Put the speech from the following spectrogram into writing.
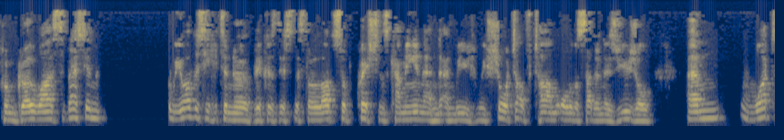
from GroWise. Sebastian, we obviously hit a nerve because there's, there's lots of questions coming in and, and we, we're short of time all of a sudden as usual. Um, what,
